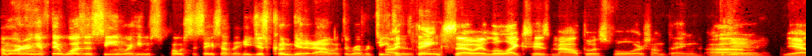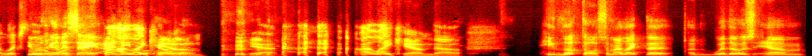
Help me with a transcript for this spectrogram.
I'm wondering if there was a scene where he was supposed to say something. He just couldn't get it out with the rubber teeth. in I his think so. It looked like his mouth was full or something. Um, Yeah. yeah. it looks. He a was gonna wonky, say, "I I, like him. yeah, I like him though. He looked awesome. I like the uh, were those um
